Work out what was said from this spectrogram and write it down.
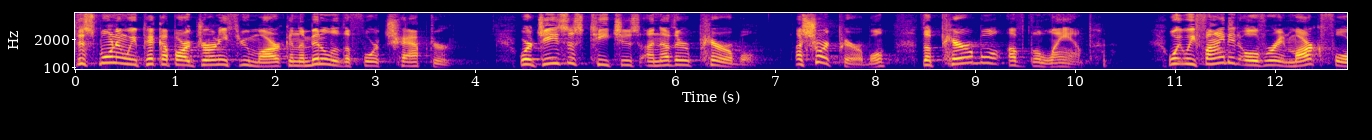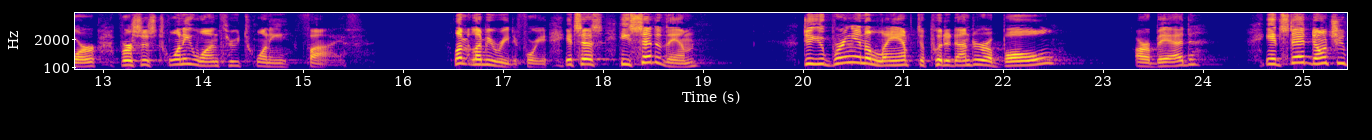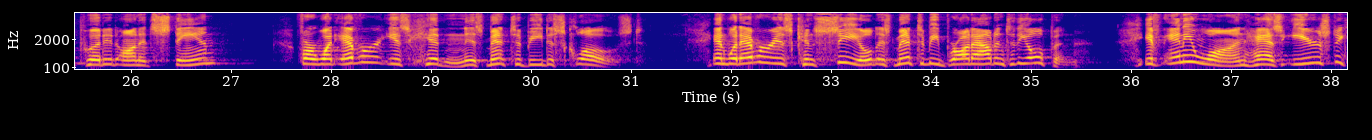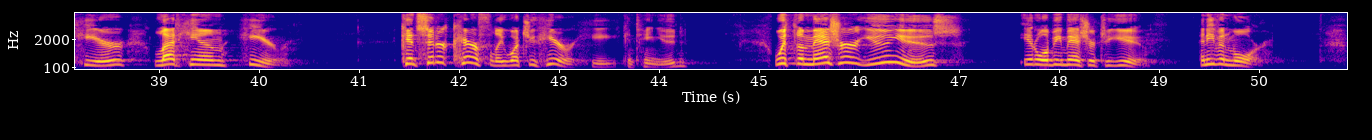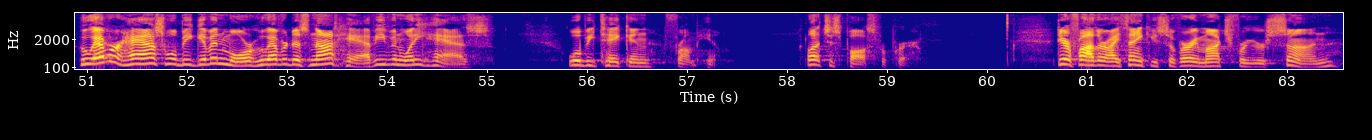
This morning we pick up our journey through Mark in the middle of the fourth chapter, where Jesus teaches another parable, a short parable, the parable of the lamp. We find it over in Mark 4, verses 21 through 25. Let me, let me read it for you. It says, He said to them, Do you bring in a lamp to put it under a bowl or a bed? Instead, don't you put it on its stand? For whatever is hidden is meant to be disclosed, and whatever is concealed is meant to be brought out into the open. If anyone has ears to hear, let him hear. Consider carefully what you hear, he continued. With the measure you use, it will be measured to you, and even more. Whoever has will be given more, whoever does not have, even what he has, will be taken from him. Let's just pause for prayer. Dear Father, I thank you so very much for your Son,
